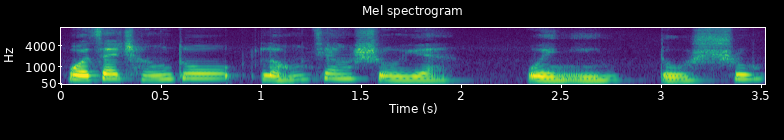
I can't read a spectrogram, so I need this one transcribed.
我在成都龙江书院为您读书。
